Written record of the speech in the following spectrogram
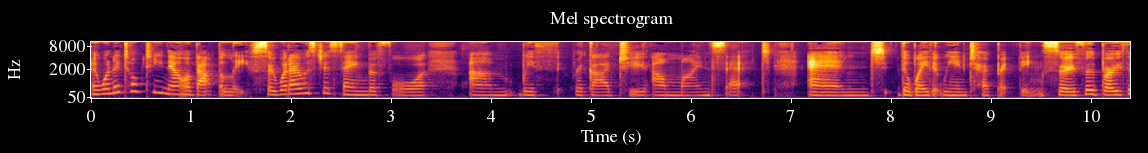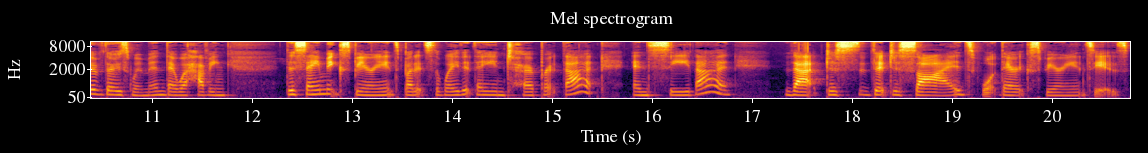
I want to talk to you now about beliefs. So, what I was just saying before um, with regard to our mindset and the way that we interpret things. So, for both of those women, they were having the same experience, but it's the way that they interpret that and see that that just that decides what their experience is.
